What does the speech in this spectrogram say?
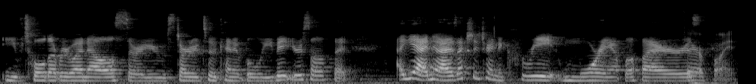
you've told everyone else, or you've started to kind of believe it yourself that uh, yeah, no, I was actually trying to create more amplifiers. Fair point.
